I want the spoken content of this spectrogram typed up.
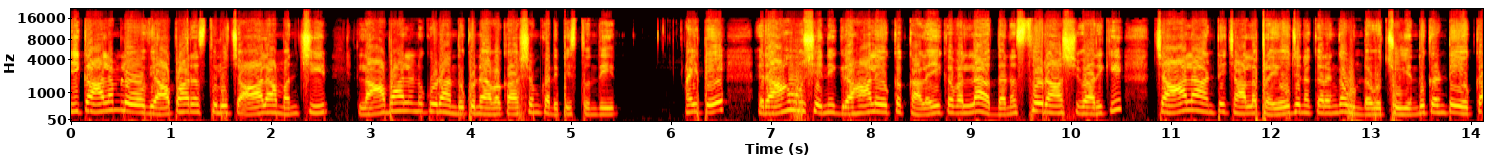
ఈ కాలంలో వ్యాపారస్తులు చాలా మంచి లాభాలను కూడా అందుకునే అవకాశం కనిపిస్తుంది. అయితే రాహు శని గ్రహాల యొక్క కలయిక వల్ల ధనస్సు రాశి వారికి చాలా అంటే చాలా ప్రయోజనకరంగా ఉండవచ్చు. ఎందుకంటే యొక్క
